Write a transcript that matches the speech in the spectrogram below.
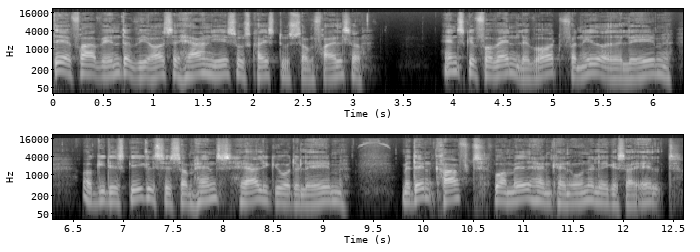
Derfra venter vi også Herren Jesus Kristus som frelser. Han skal forvandle vort fornedrede lægeme og give det skikkelse som hans herliggjorte lægeme, med den kraft, hvormed han kan underlægge sig alt.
